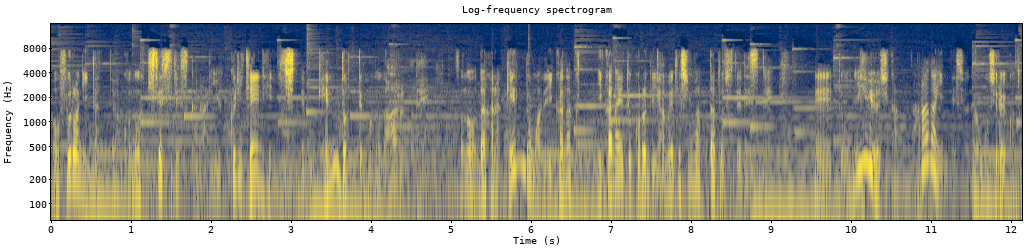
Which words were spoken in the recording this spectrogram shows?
お風呂に至ってはこの季節ですから、ゆっくり丁寧にしても限度ってものがあるので、その、だから限度までいかなく、いかないところでやめてしまったとしてですね、えっ、ー、と、24時間ならないんですよね。面白いこと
